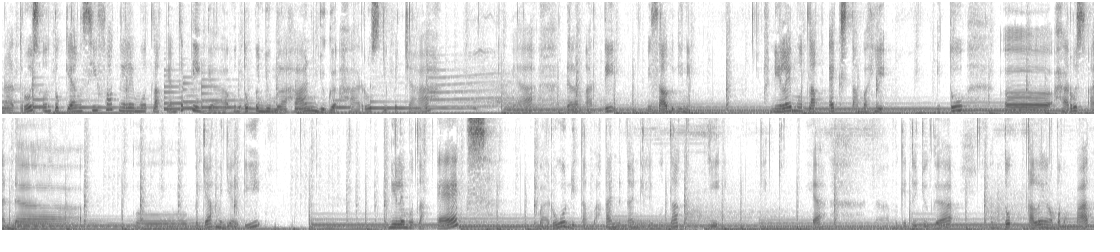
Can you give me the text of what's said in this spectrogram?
Nah, terus untuk yang sifat nilai mutlak yang ketiga untuk penjumlahan juga harus dipecah ya. Dalam arti misal begini. Nilai mutlak X tambah Y itu uh, harus anda uh, pecah menjadi nilai mutlak x baru ditambahkan dengan nilai mutlak y gitu ya nah begitu juga untuk kalau yang nomor 4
